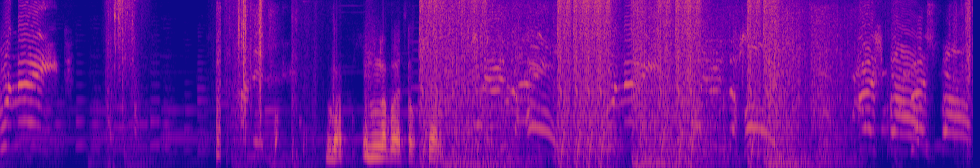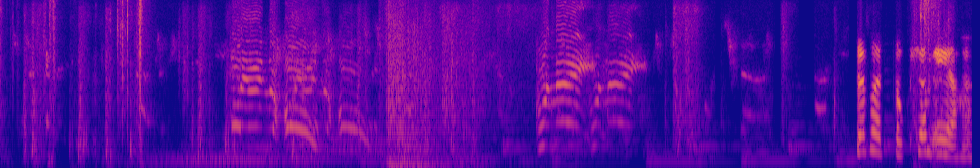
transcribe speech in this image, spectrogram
Grenade! บดระเบิดตกเชื่อม ระเบิดตกเชื่อมเอเหรอคะ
